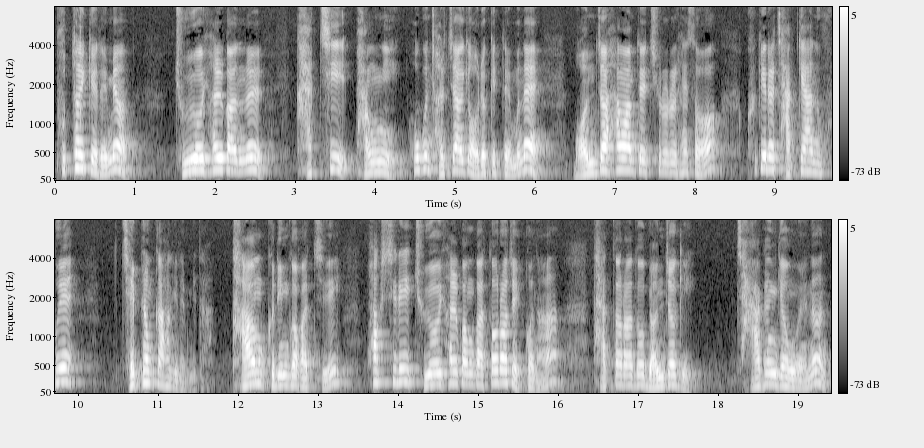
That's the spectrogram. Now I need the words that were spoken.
붙어 있게 되면 주요 혈관을 같이 박리 혹은 절제하기 어렵기 때문에 먼저 항암제 치료를 해서 크기를 작게 한 후에 재평가하게 됩니다. 다음 그림과 같이 확실히 주요 혈관과 떨어져 있거나 닿더라도 면적이 작은 경우에는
